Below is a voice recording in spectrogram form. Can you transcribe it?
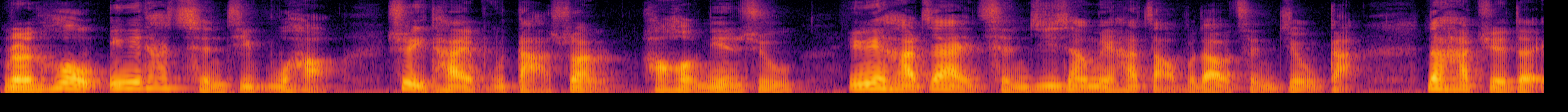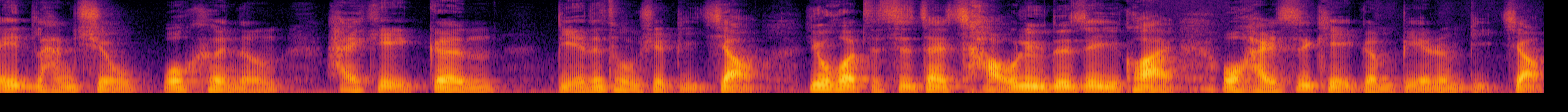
然后，因为他成绩不好，所以他也不打算好好念书，因为他在成绩上面他找不到成就感。那他觉得，哎，篮球我可能还可以跟。别的同学比较，又或者是在潮流的这一块，我还是可以跟别人比较，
